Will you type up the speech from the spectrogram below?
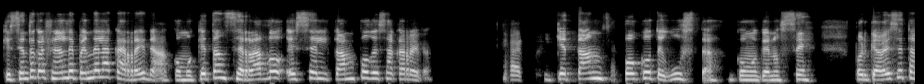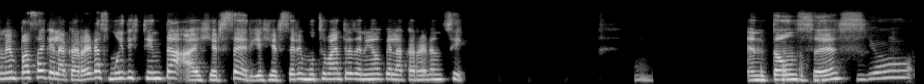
que siento que al final depende de la carrera, como qué tan cerrado es el campo de esa carrera. Claro. Y qué tan poco te gusta, como que no sé. Porque a veces también pasa que la carrera es muy distinta a ejercer, y ejercer es mucho más entretenido que la carrera en sí. Mm. Entonces, Yo,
